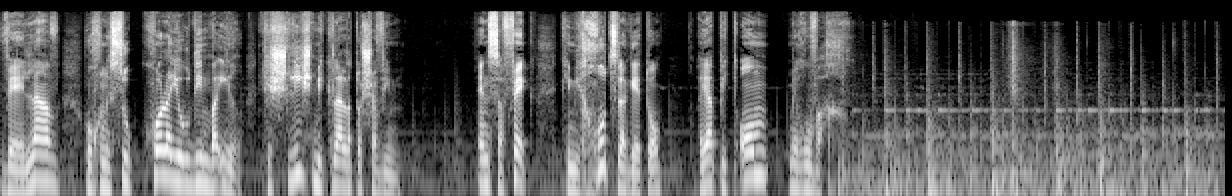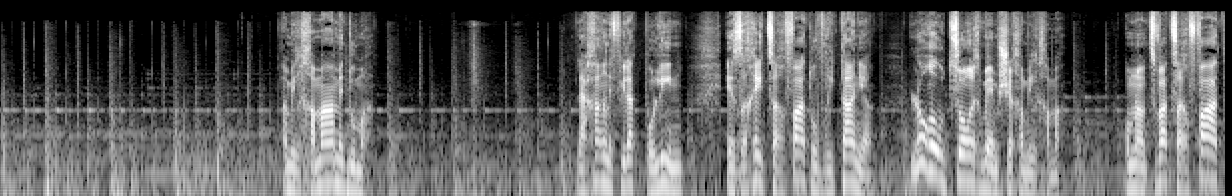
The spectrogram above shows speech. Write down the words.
ואליו הוכנסו כל היהודים בעיר, כשליש מכלל התושבים. אין ספק כי מחוץ לגטו היה פתאום מרווח. המלחמה המדומה לאחר נפילת פולין, אזרחי צרפת ובריטניה לא ראו צורך בהמשך המלחמה. אמנם צבא צרפת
